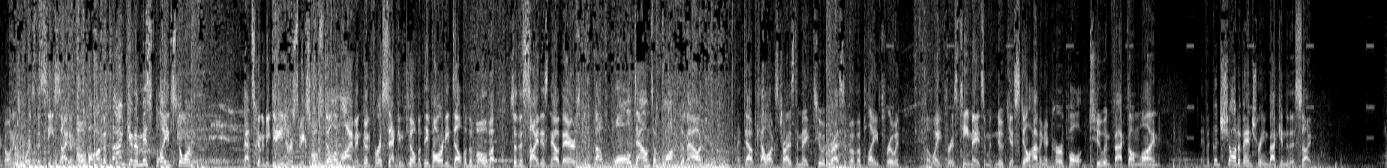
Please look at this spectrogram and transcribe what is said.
They're going in towards the seaside of Bova on the back and a misblade storm. That's going to be dangerous. Mixwell's still alive and good for a second kill, but they've already dealt with the Vova, so the site is now theirs. That wall down to block them out. I doubt keloqz tries to make too aggressive of a play through it. They'll wait for his teammates, and with nukkye still having a curveball, two in fact, online, they have a good shot of entering back into this site. Be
